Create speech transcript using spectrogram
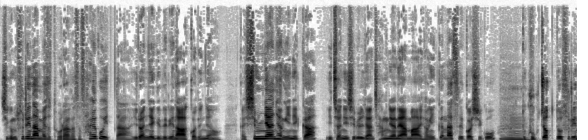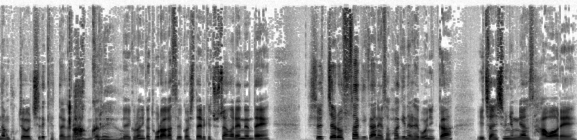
지금 수리남에서 돌아가서 살고 있다 이런 얘기들이 나왔거든요. 그러니까 10년형이니까 2021년 작년에 아마 형이 끝났을 것이고 음. 또 국적도 수리남 국적을 취득했다 그래요. 아, 그러니까, 그래요? 네, 그러니까 돌아갔을 것이다 이렇게 추정을 했는데 실제로 수사기관에서 확인을 해보니까 2016년 4월에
